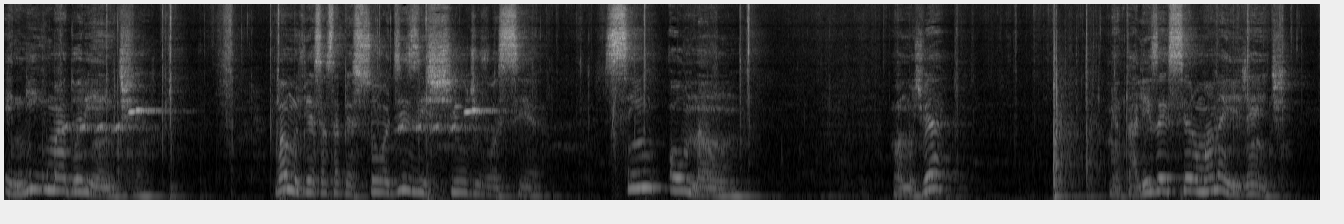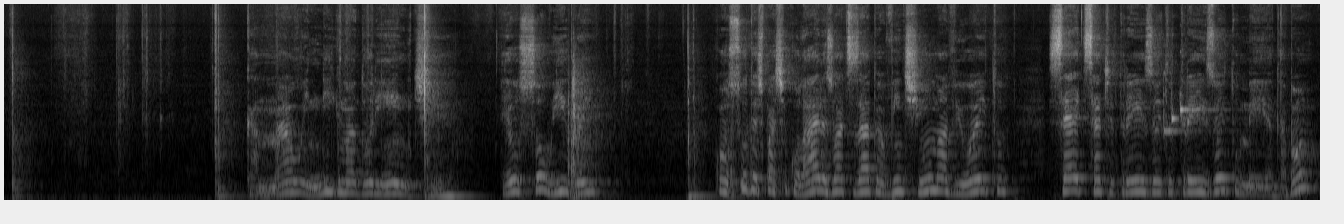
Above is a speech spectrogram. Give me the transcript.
Enigma do Oriente. Vamos ver se essa pessoa desistiu de você. Sim ou não? Vamos ver? Mentaliza esse ser humano aí, gente. Canal Enigma do Oriente. Eu sou o Igor, hein? Consultas particulares, o WhatsApp é o 2198 773 8386, tá bom?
